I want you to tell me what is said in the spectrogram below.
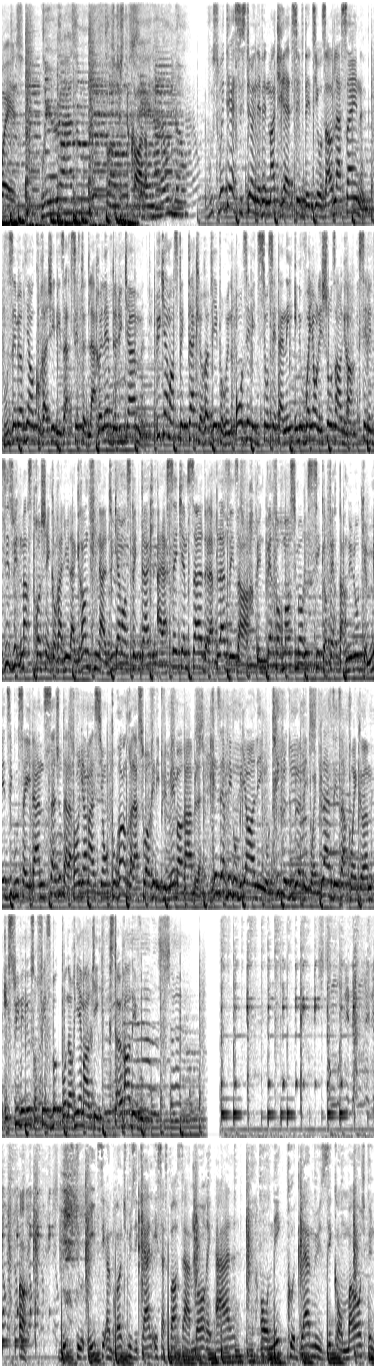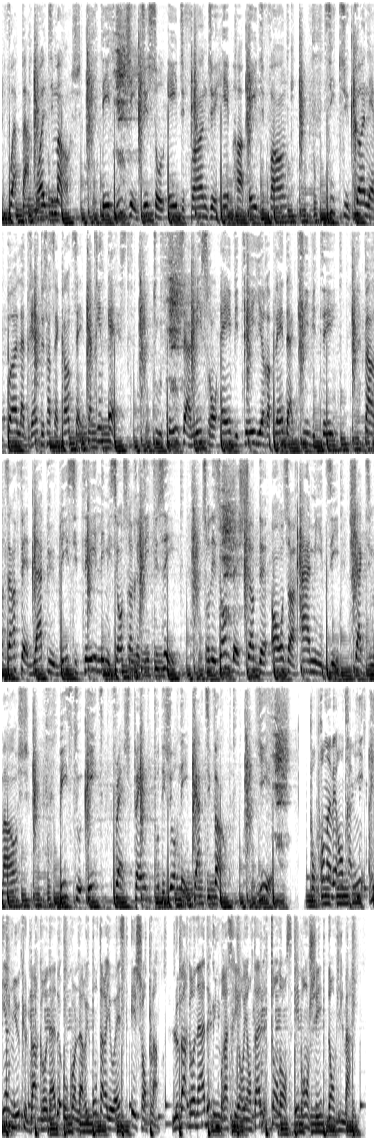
quiz. It's just a call Vous souhaitez assister à un événement créatif dédié aux arts de la scène? Vous aimeriez encourager des artistes de la relève de l'UCAM? UCAM en spectacle revient pour une 11e édition cette année et nous voyons les choses en grand. C'est le 18 mars prochain qu'aura lieu la grande finale d'UCAM en spectacle à la 5e salle de la Place des Arts. Une performance humoristique offerte par nul autre que Mehdi Boussaïdan s'ajoute à la programmation pour rendre la soirée des plus mémorables. Réservez vos billets en ligne au www.placedesarts.com et suivez-nous sur Facebook pour ne rien manquer. C'est un rendez-vous. C'est un brunch musical et ça se passe à Montréal. On écoute la musique, on mange une fois par mois le dimanche. Des DJ, du soul et du fun, du hip hop et du funk. Si tu connais pas l'adresse 250 Sainte-Catherine-Est, tous tes amis seront invités, il y aura plein d'activités. Parle-en, fais de la publicité, l'émission sera rediffusée sur les ondes de choc de 11h à midi chaque dimanche. Beats to Eat, Fresh Paint pour des journées captivantes. Yeah! Pour prendre un verre entre amis, rien de mieux que le bar Grenade au coin de la rue Ontario-Est et Champlain. Le bar Grenade, une brasserie orientale tendance et branchée dans Ville-Marie.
